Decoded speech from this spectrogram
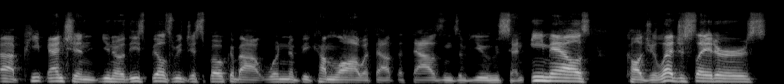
uh, Pete mentioned, you know these bills we just spoke about wouldn't have become law without the thousands of you who sent emails, called you legislators,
